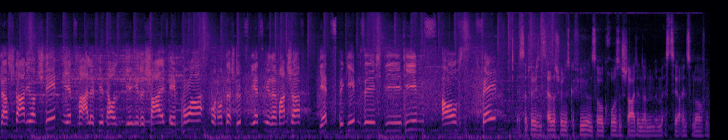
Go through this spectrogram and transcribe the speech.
Das Stadion steht, jetzt mal alle 4000 hier ihre Schal empor und unterstützen jetzt ihre Mannschaft. Jetzt begeben sich die Teams aufs Feld. Es ist natürlich ein sehr, sehr schönes Gefühl, in so großen Stadien dann mit dem SC einzulaufen.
